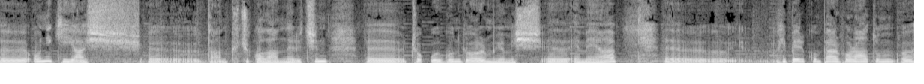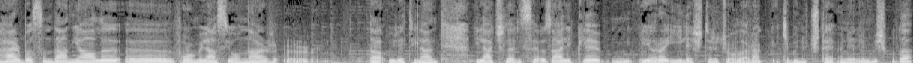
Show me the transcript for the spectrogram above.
E, 12 yaştan küçük olanlar için e, çok uygun görmüyormuş e, EMEA. E, Hypericum perforatum e, her basından yağlı e, formülasyonlar e, da üretilen ilaçlar ise özellikle yara iyileştirici olarak 2003'te önerilmiş. Bu da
